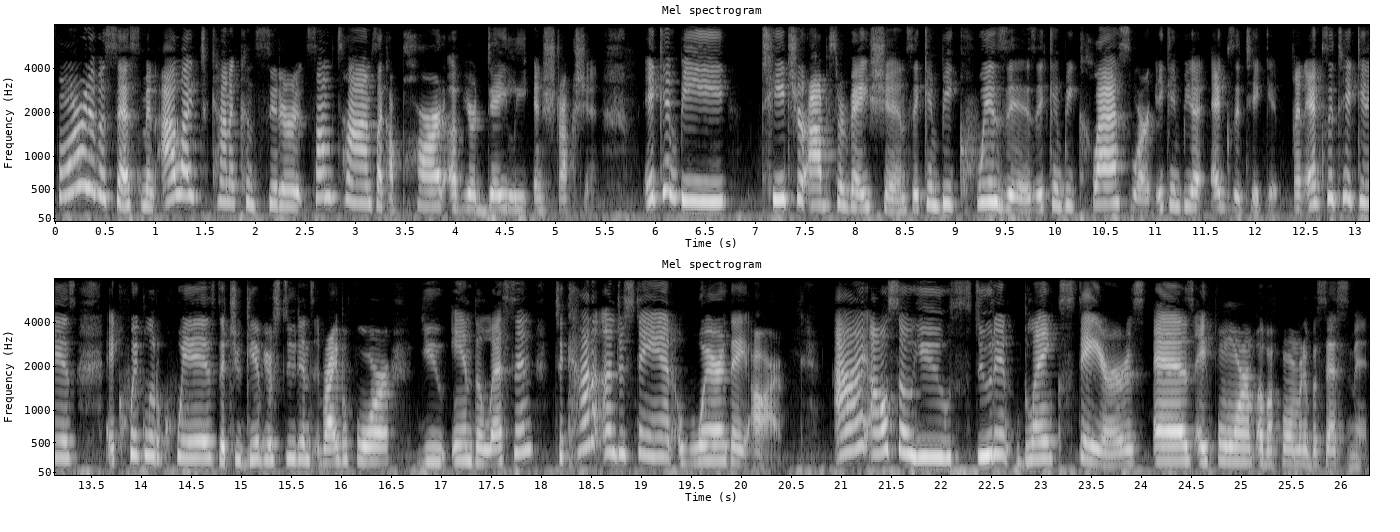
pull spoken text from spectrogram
formative assessment, I like to kind of consider it sometimes like a part of your daily instruction. It can be teacher observations, it can be quizzes, it can be classwork, it can be an exit ticket. An exit ticket is a quick little quiz that you give your students right before you end the lesson to kind of understand where they are. I also use student blank stares as a form of a formative assessment.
